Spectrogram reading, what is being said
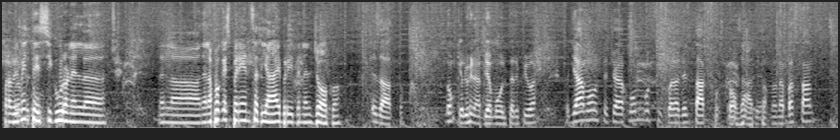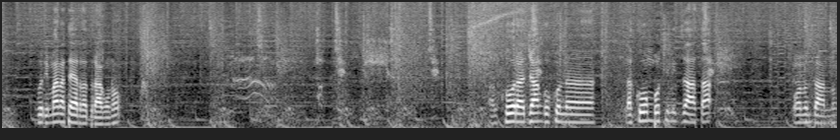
Probabilmente è sicuro nel- nella, nella poca esperienza di hybrid nel gioco. esatto, non che lui ne abbia molte di più, eh. Vediamo se c'è la combo, sì, quella del tag purtroppo Esatto. non è abbastanza. Poi rimane a terra Dragono. Ancora Django con eh, la combo ottimizzata. Buono il danno.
